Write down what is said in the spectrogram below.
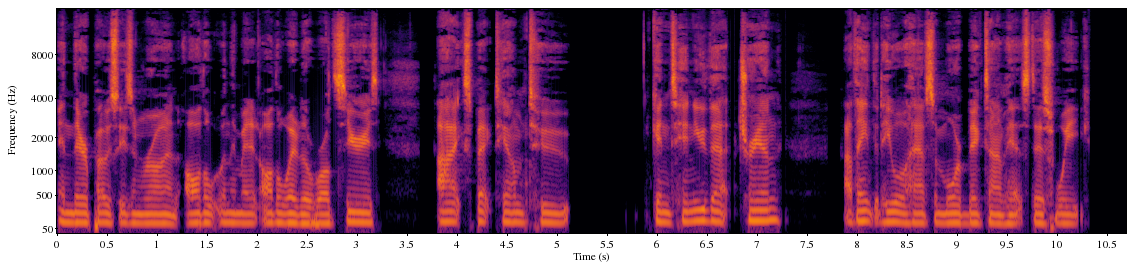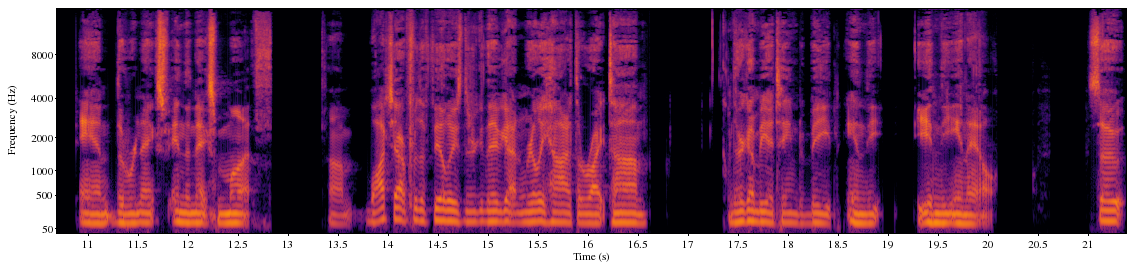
in their postseason run, all the when they made it all the way to the World Series. I expect him to continue that trend. I think that he will have some more big time hits this week and the next in the next month. Um, watch out for the Phillies. they have gotten really hot at the right time. They're going to be a team to beat in the in the NL. So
